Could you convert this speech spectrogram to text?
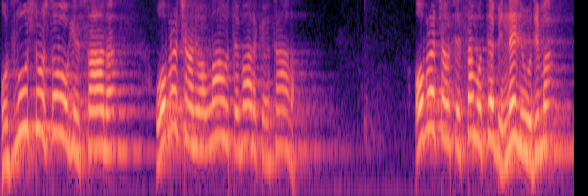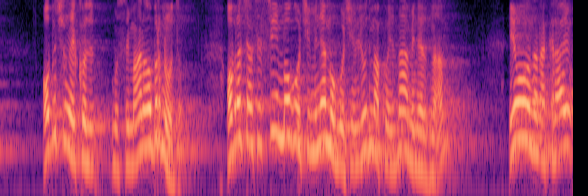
Odlučnost ovog insana u obraćanju Allahu te barake od ta'ala. Obraćam se samo tebi, ne ljudima. Obično je kod muslimana obrnuto. Obraćam se svim mogućim i nemogućim ljudima koji znam i ne znam. I onda na kraju,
